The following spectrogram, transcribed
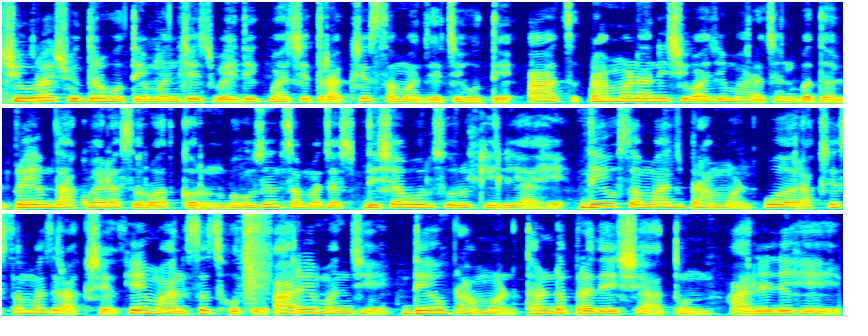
शिवराय शूद्र होते म्हणजेच वैदिक भाषेत राक्षस समाजाचे होते. आज ब्राह्मणाने शिवाजी महाराजांबद्दल प्रेम दाखवायला सुरुवात करून बहुजन समाजाची दिशाभूल सुरू केली आहे. देव समाज ब्राह्मण व राक्षस समाज राक्षस हे माणसच होते. आर्य म्हणजे देव ब्राह्मण थंड प्रदेशातून आलेले हे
